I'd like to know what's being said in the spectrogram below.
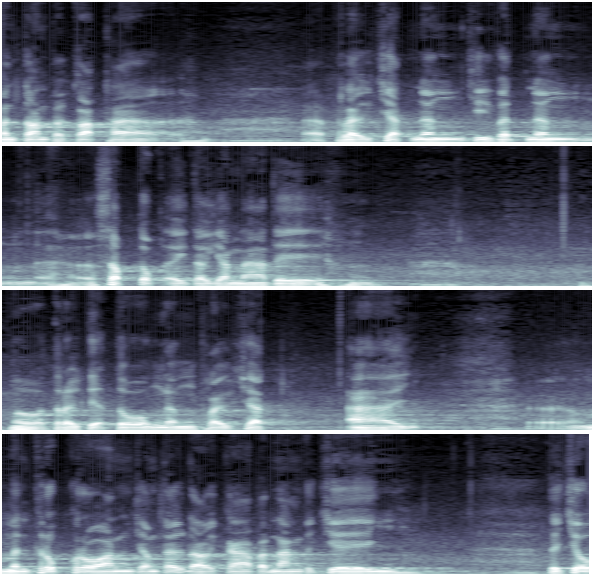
មិនតាន់ប្រកាសថាផ្លូវចិត្តនឹងជីវិតនឹងសុខទុក្ខអីទៅយ៉ាងណាទេមកត្រូវតាកតងនឹងផ្លូវចិត្តអាចមិនគ្រប់គ្រាន់អញ្ចឹងទៅដោយការប្រណាំងប្រជែងទៅចូល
